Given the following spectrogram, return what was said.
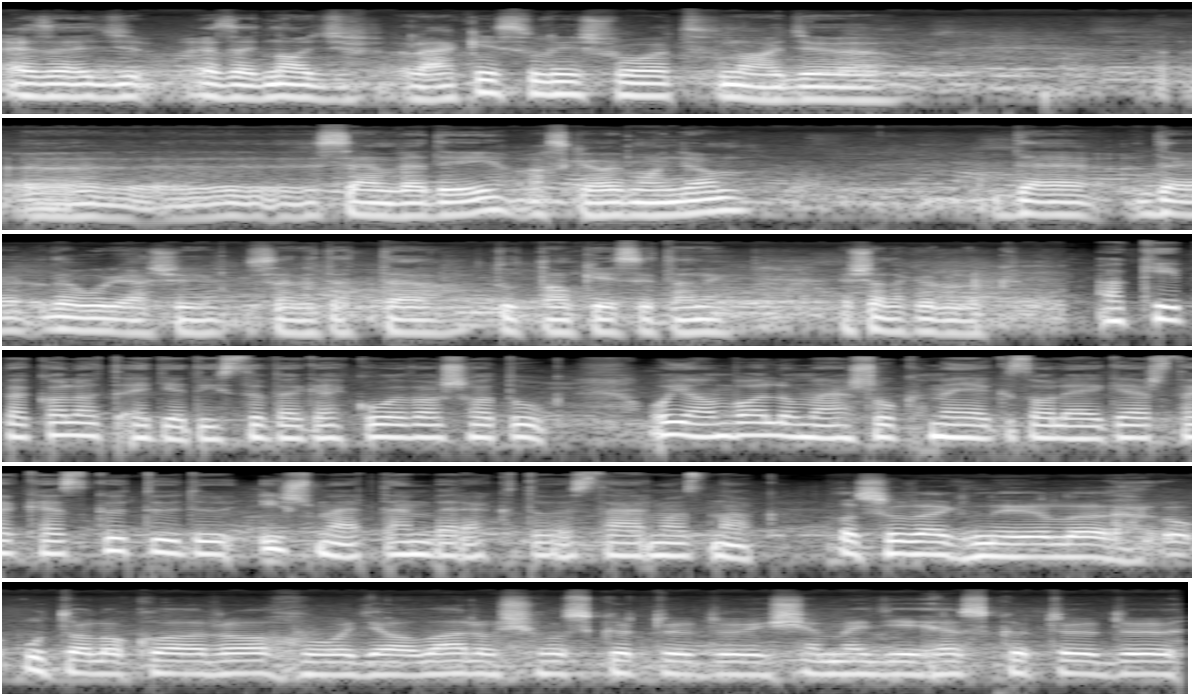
ez egy, ez egy nagy rákészülés volt, nagy ö, ö, szenvedély, azt kell, hogy mondjam, de, de, de óriási szeretettel tudtam készíteni, és ennek örülök. A képek alatt egyedi szövegek olvashatók, olyan vallomások, melyek Zalaegerszeghez kötődő ismert emberektől származnak. A szövegnél eh, utalok arra, hogy a városhoz kötődő és a megyéhez kötődő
